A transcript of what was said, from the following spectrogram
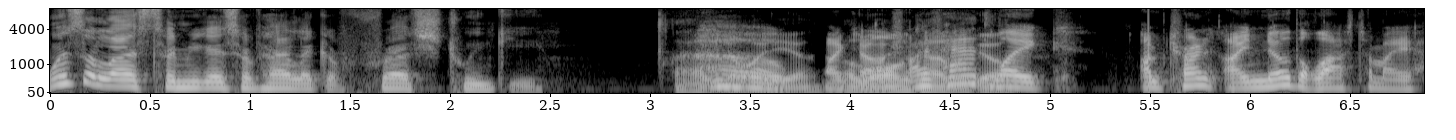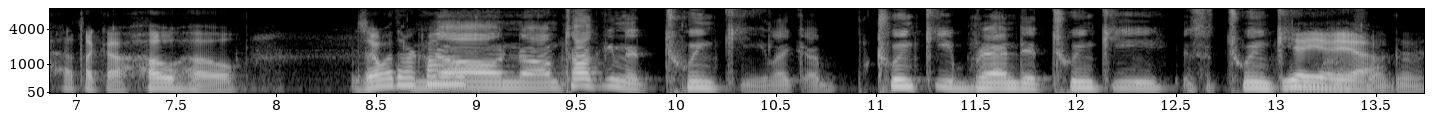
When's the last time you guys have had like a fresh Twinkie? I have no oh, idea. My a gosh, long time I've had ago. like. I'm trying. I know the last time I had like a ho ho. Is that what they're called? No, no, I'm talking a Twinkie, like a Twinkie branded Twinkie. It's a Twinkie, Yeah, yeah, yeah.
